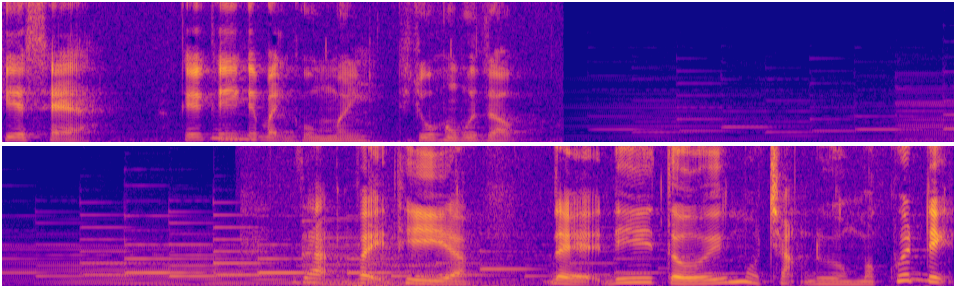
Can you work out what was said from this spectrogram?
chia sẻ cái cái ừ. cái bệnh của mình thì chú không có giấu dạ vậy thì à, để đi tới một chặng đường mà quyết định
